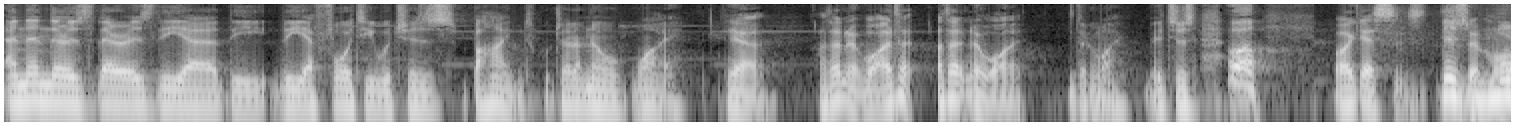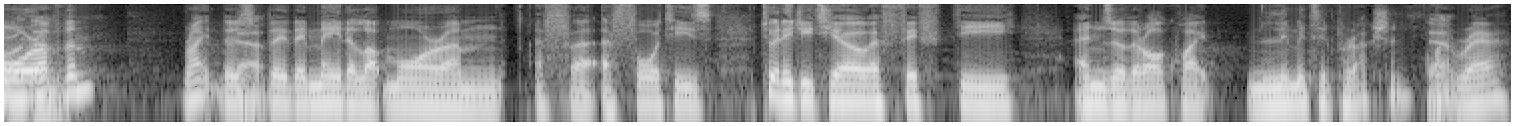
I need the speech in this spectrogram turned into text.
and then there's there is the uh, the the F forty, which is behind, which I don't know why. Yeah. I don't know why. I don't, I don't know why. I don't know why. It's just well, Well, I guess it's there's a bit more, more, of them, right? There's, Yeah. they, they made a lot more um, F, uh, F40s, 280 GTO, F50, Enzo. They're all quite limited production, quite Yeah. rare.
